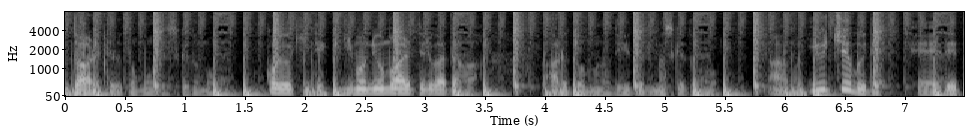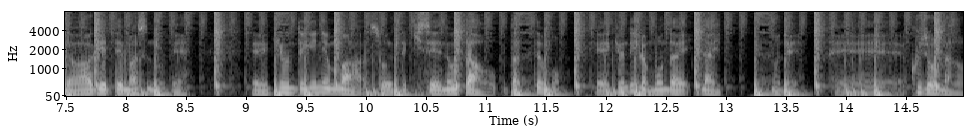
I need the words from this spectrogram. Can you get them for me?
歌われてると思うんですけども、これを聞いて疑問に思われている方があると思うので言っておきますけども、あの、YouTube で、えーデータを上げてますので、えー基本的にはまあ、そうやって既成の歌を歌っても、えー基本的には問題ないので、えー苦情など、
